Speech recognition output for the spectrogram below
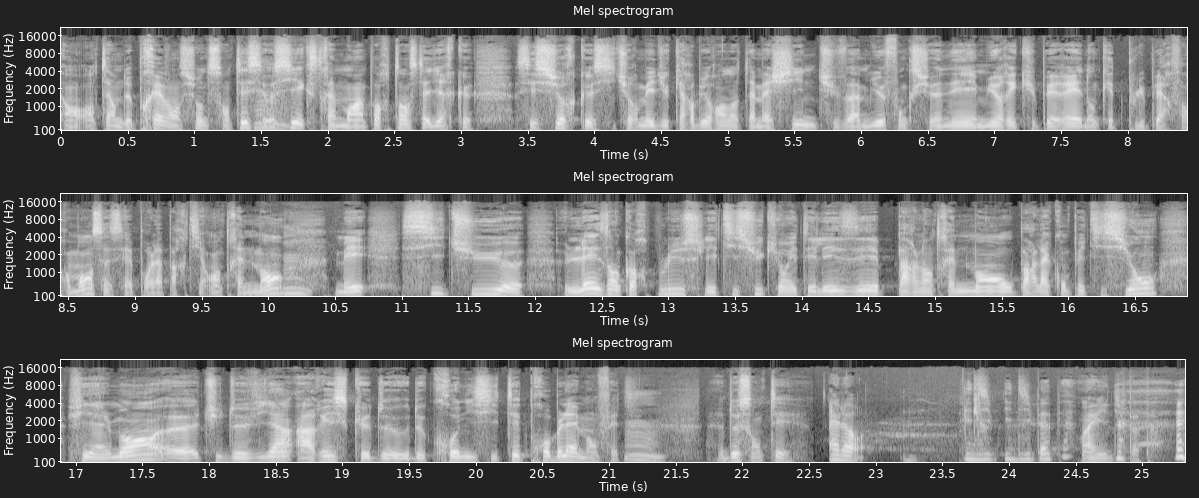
en, en termes de prévention de santé, c'est Mm. aussi extrêmement important. C'est-à-dire que c'est sûr que si tu remets du carburant dans ta machine, tu vas mieux fonctionner, mieux récupérer, et donc être plus performant. Ça, c'est pour la partie entraînement. Mm. Mais si tu euh, lèses encore plus les tissus qui ont été lésés par l'entraînement ou par la compétition, finalement, euh, tu deviens à risque de, de chronicité de problèmes, en fait, Mm. de santé. Alors, il dit, il dit papa? Ouais, il dit papa.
